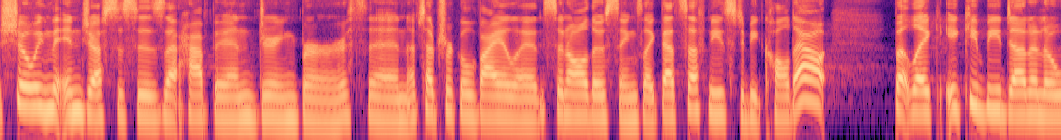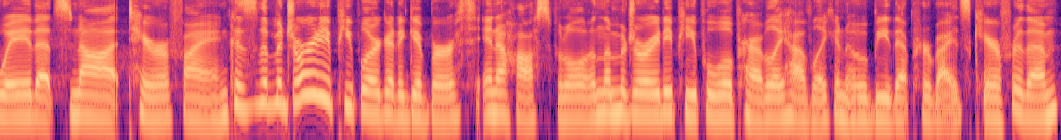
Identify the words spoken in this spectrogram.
showing the injustices that happen during birth and obstetrical violence and all those things like that stuff needs to be called out but like it can be done in a way that's not terrifying because the majority of people are going to give birth in a hospital and the majority of people will probably have like an OB that provides care for them.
